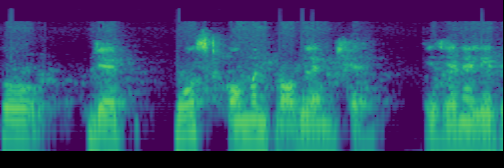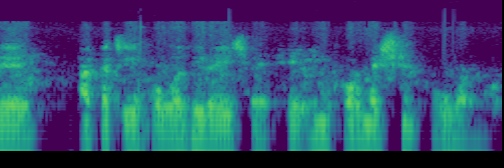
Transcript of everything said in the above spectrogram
તો જે મોસ્ટ કોમન પ્રોબ્લેમ છે, કે જેને લીધે આ તકલીફો વધી રહી છે, એ ઇન્ફોર્મેશન ઓવરલોડ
